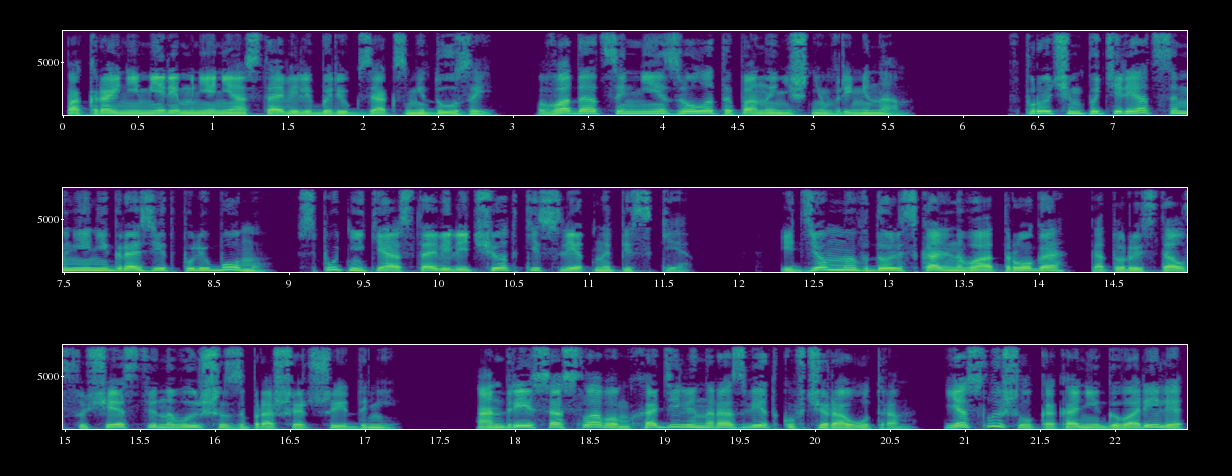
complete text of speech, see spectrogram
По крайней мере, мне не оставили бы рюкзак с медузой, вода ценнее золота по нынешним временам. Впрочем, потеряться мне не грозит по-любому, спутники оставили четкий след на песке. Идем мы вдоль скального отрога, который стал существенно выше за прошедшие дни. Андрей со Славом ходили на разведку вчера утром. Я слышал, как они говорили,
